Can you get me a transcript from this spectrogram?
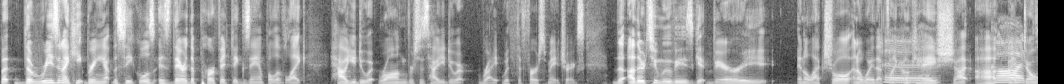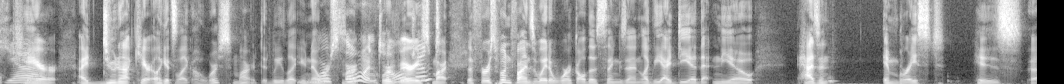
But the reason I keep bringing up the sequels is they're the perfect example of like how you do it wrong versus how you do it right with the first Matrix. The other two movies get very intellectual in a way that's like, okay, Uh, shut up. I don't yeah. care. I do not care. Like it's like, oh, we're smart. Did we let you know we're, We're smart? so we're very smart. The first one finds a way to work all those things in, like the idea that Neo hasn't embraced his uh,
